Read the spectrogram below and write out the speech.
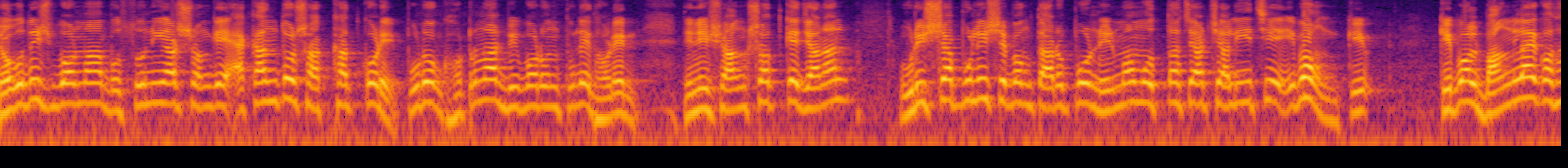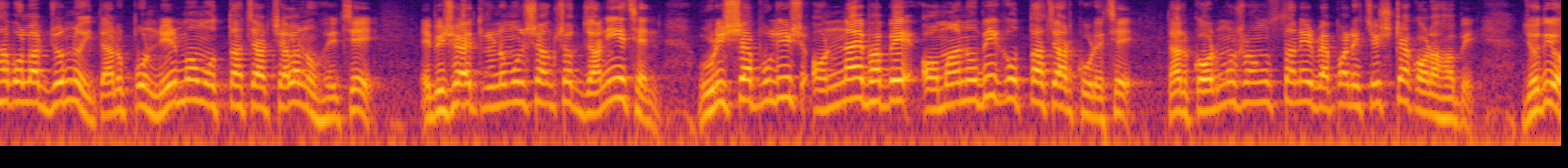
জগদীশ বর্মা বসুনিয়ার সঙ্গে একান্ত সাক্ষাৎ করে পুরো ঘটনার বিবরণ তুলে ধরেন। তিনি সাংসদকে জানান উড়িষ্যা পুলিশ এবং তার উপর নির্মম অত্যাচার চালিয়েছে এবং কেবল বাংলায় কথা বলার জন্যই তার উপর নির্মম অত্যাচার চালানো হয়েছে। এ বিষয়ে তৃণমূল সাংসদ জানিয়েছেন, উড়িষ্যা পুলিশ অন্যায়ভাবে অমানবিক অত্যাচার করেছে। তার কর্মসংস্থানের ব্যাপারে চেষ্টা করা হবে। যদিও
